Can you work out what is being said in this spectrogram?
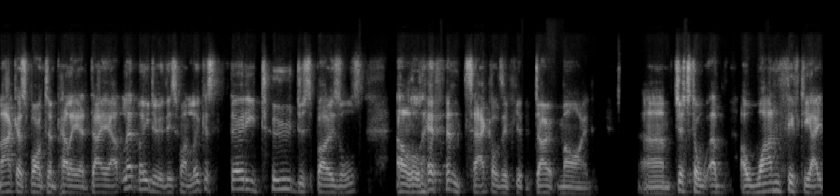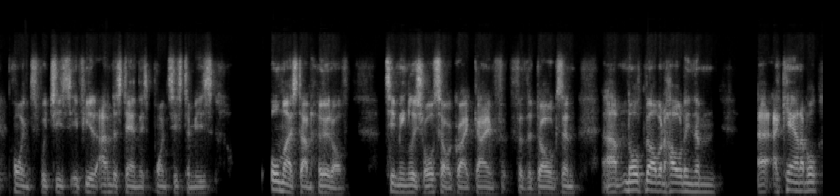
Marcus Bontempelli a day out. Let me do this one, Lucas. 32 disposals, 11 tackles, if you don't mind. Um, just a, a, a 158 points, which is, if you understand this point system, is almost unheard of. Tim English also a great game for, for the Dogs, and um, North Melbourne holding them uh, accountable.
